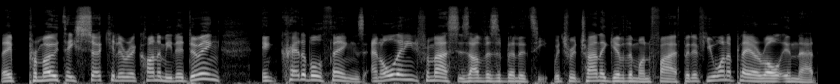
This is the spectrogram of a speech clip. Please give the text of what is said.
They promote a circular economy. They're doing incredible things, and all they need from us is our visibility, which we're trying to give them on Five. But if you want to play a role in that,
